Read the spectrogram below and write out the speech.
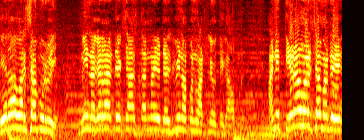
तेरा वर्षापूर्वी मी नगराध्यक्ष असताना हे डस्टबिन आपण वाटले होते गावामध्ये. आणि तेरा वर्षामध्ये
